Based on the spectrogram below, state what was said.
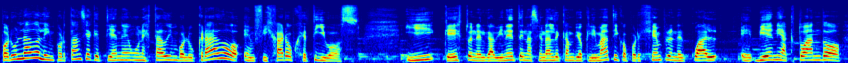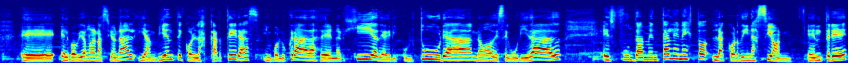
Por un lado, la importancia que tiene un Estado involucrado en fijar objetivos y que esto en el Gabinete Nacional de Cambio Climático, por ejemplo, en el cual eh, viene actuando eh, el gobierno nacional y ambiente con las carteras involucradas de energía, de agricultura, ¿no? de seguridad. Es fundamental en esto la coordinación entre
